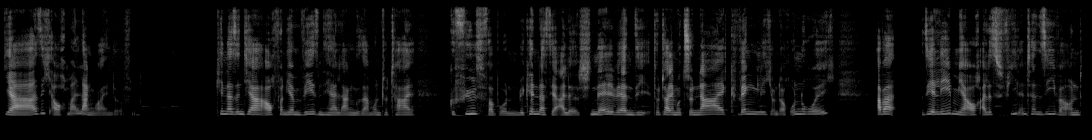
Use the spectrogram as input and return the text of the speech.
ja, sich auch mal langweilen dürfen. Kinder sind ja auch von ihrem Wesen her langsam und total gefühlsverbunden. Wir kennen das ja alle. Schnell werden sie total emotional, quengelig und auch unruhig. Aber sie erleben ja auch alles viel intensiver und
